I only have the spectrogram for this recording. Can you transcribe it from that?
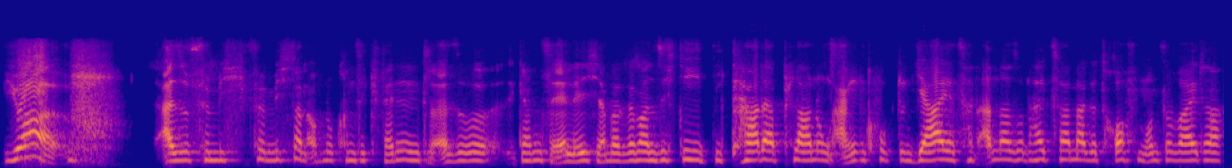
ja, also für mich, für mich dann auch nur konsequent, also ganz ehrlich, aber wenn man sich die, die Kaderplanung anguckt und ja, jetzt hat Anderson halt zweimal getroffen und so weiter,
